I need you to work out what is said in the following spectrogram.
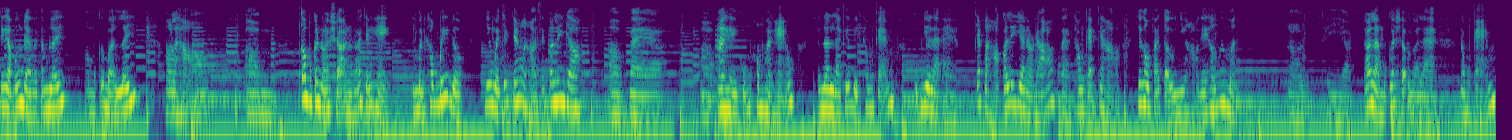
đang gặp vấn đề về tâm lý hoặc một cái bệnh lý hoặc là họ um, có một cái nỗi sợ nào đó chẳng hạn thì mình không biết được. Nhưng mà chắc chắn là họ sẽ có lý do uh, và uh, ai thì cũng không hoàn hảo. Cho nên là cái việc thông cảm cũng như là à chắc là họ có lý do nào đó và thông cảm cho họ chứ không phải tự nhiên họ gây hấn với mình. À, thì đó là một cái sự gọi là đồng cảm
